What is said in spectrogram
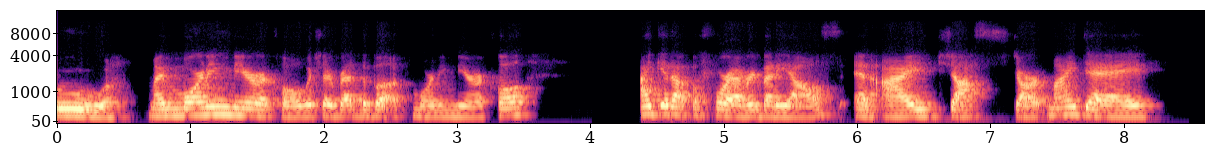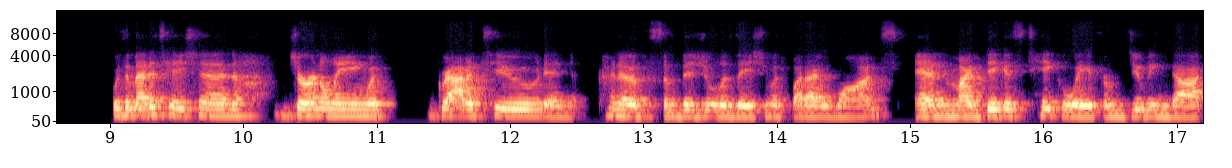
Ooh, my morning miracle, which I read the book, Morning Miracle. I get up before everybody else and I just start my day with a meditation, journaling with gratitude and kind of some visualization with what I want. And my biggest takeaway from doing that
